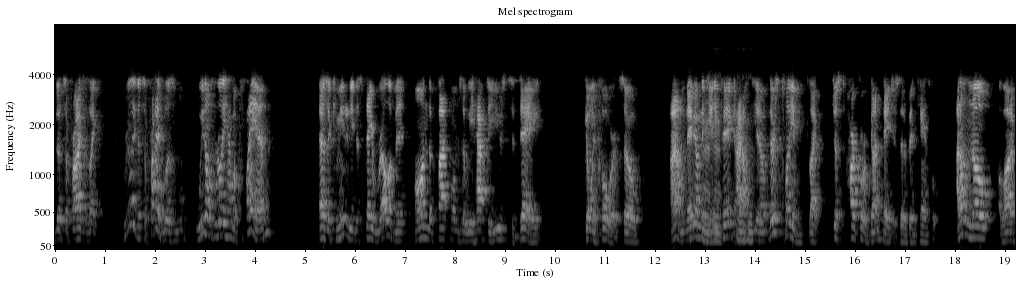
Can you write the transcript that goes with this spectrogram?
The surprise is like really the surprise was we don't really have a plan as a community to stay relevant on the platforms that we have to use today going forward. So I don't maybe I'm the mm-hmm. guinea pig. I don't, mm-hmm. you know, there's plenty of like just hardcore gun pages that have been canceled. I don't know a lot of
